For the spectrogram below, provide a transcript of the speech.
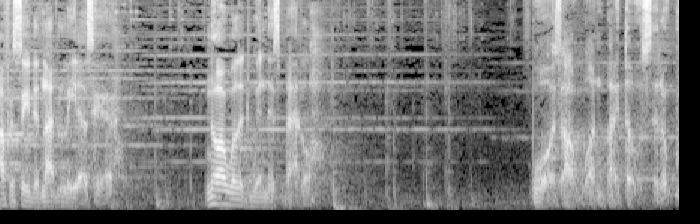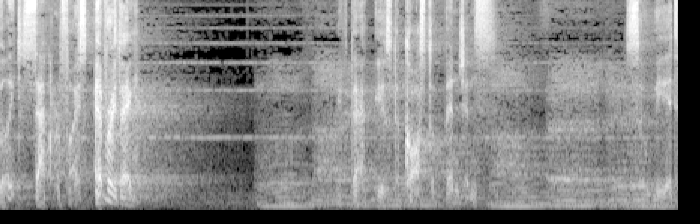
Prophecy did not lead us here. Nor will it win this battle. Wars are won by those that are willing to sacrifice everything. If that is the cost of vengeance, so be it.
